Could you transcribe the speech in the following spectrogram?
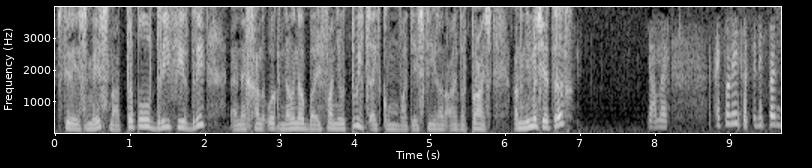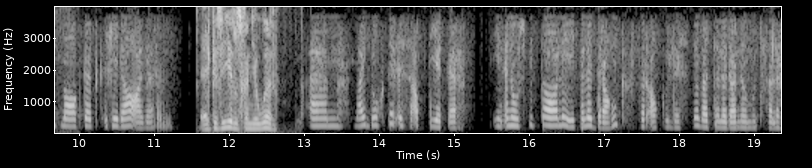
Stuur SMS na 3343 en ek gaan ook nou-nou by van jou tweets uitkom wat jy stuur aan Iver Price. Anoniem is jy terug? Jammer. Ek wil net die punt maak dat as jy daar Iver? Ek is hier ons kan jou hoor. Ehm um, my dogter is 'n apteker en in hospitale het hulle drank vir alkoholiste wat hulle dan nou moet vir hulle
